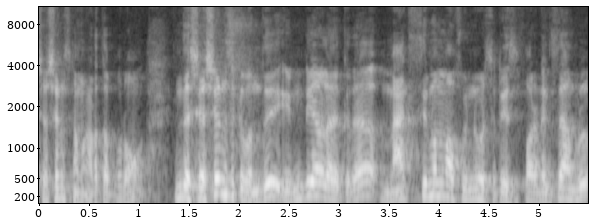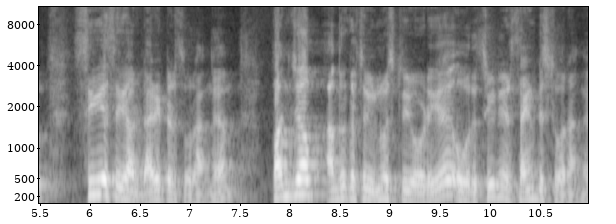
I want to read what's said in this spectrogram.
செஷன்ஸ் நம்ம நடத்த போகிறோம் இந்த செஷன்ஸுக்கு வந்து இந்தியாவில் இருக்கிற maximum of universities for example CSIR directors வராங்க. பஞ்சாப் அக்ரிகல்ச்சர் யூனிவர்சிட்டியோடைய ஒரு சீனியர் சயின்டிஸ்ட் வராங்க.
